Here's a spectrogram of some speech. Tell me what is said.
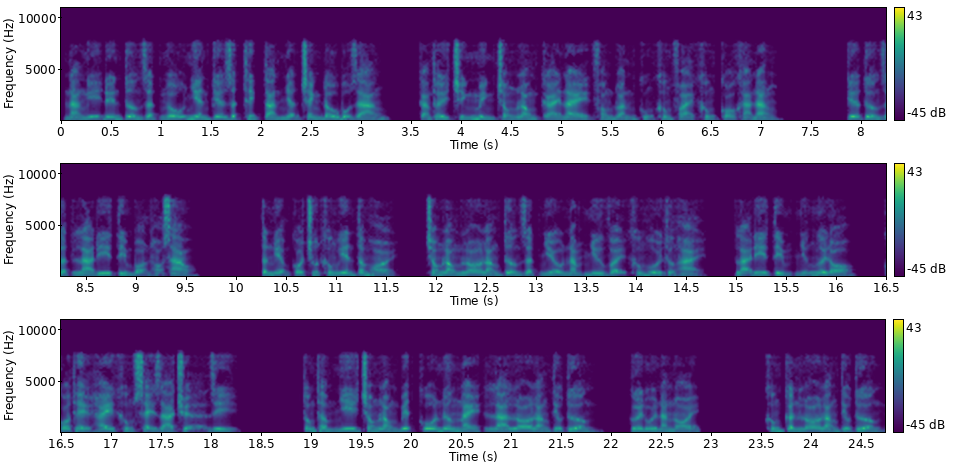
Nàng nghĩ đến tưởng giật ngẫu nhiên kia rất thích tàn nhẫn tranh đấu bộ dáng, cảm thấy chính mình trong lòng cái này phỏng đoán cũng không phải không có khả năng. Kia tưởng giật là đi tìm bọn họ sao? Tần niệm có chút không yên tâm hỏi, trong lòng lo lắng tưởng giật nhiều năm như vậy không hồi Thượng Hải, lại đi tìm những người đó, có thể hay không xảy ra chuyện gì. Tống thẩm nhi trong lòng biết cô nương này là lo lắng tiểu tưởng, cười đối nàng nói. Không cần lo lắng tiểu tưởng,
